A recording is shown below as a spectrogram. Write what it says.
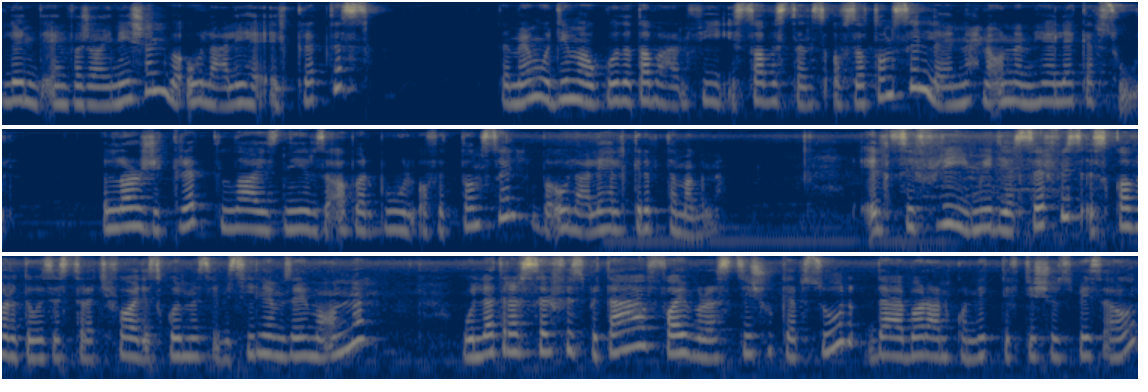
blind invagination بقول عليها ال crypts تمام؟ ودي موجودة طبعا في ال substance of the tonsil لأن إحنا قلنا إن هي لا capsule ال large crypt lies near the upper pole of ال tonsil بقول عليها ال crypta magna ال free medial surface is covered with stratified squamous epithelium زي ما قلنا. وال lateral surface بتاعها fibrous tissue capsule ده عبارة عن connective tissue space أهو.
